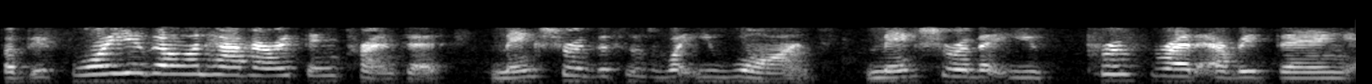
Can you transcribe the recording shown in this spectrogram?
But before you go and have everything printed, make sure this is what you want. Make sure that you've proofread everything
